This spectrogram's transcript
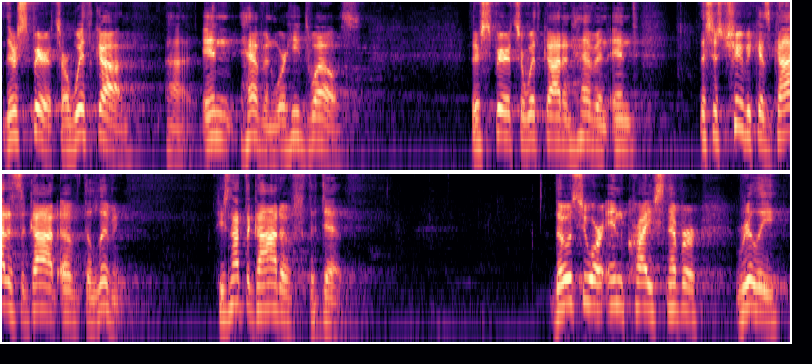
Their spirits are with God uh, in heaven where He dwells. Their spirits are with God in heaven. And this is true because God is the God of the living, He's not the God of the dead. Those who are in Christ never really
